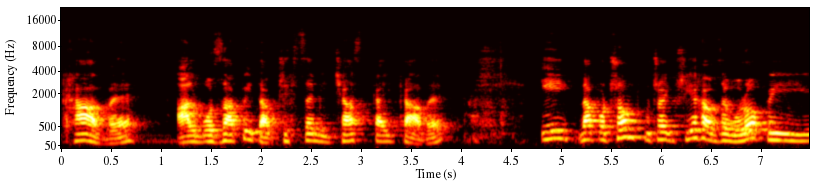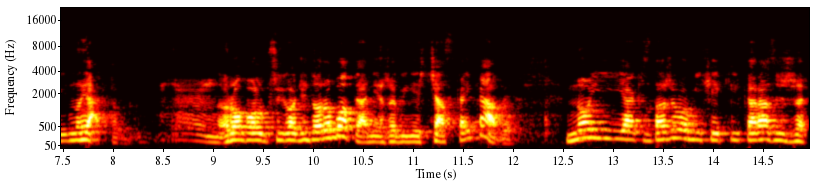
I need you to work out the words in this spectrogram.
kawę, albo zapytał, czy chce mieć ciastka i kawę, i na początku człowiek przyjechał z Europy i no jak to? Robol przychodzi do roboty, a nie żeby jeść ciastka i kawy. No i jak zdarzyło mi się kilka razy, że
